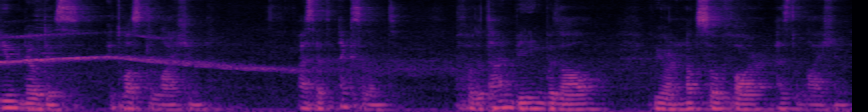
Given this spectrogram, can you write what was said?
few know this. It was the lichen. I said, excellent. For the time being, withal, we are not so far as the lichen.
